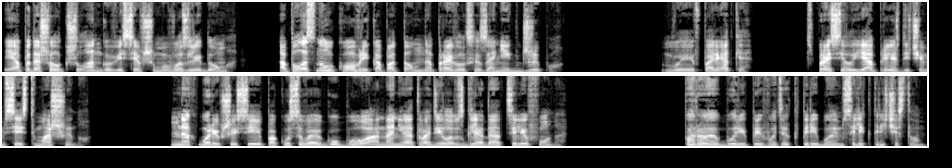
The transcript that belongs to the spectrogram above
Я подошел к шлангу, висевшему возле дома, ополоснул коврик, а потом направился за ней к джипу. Вы в порядке? спросил я, прежде чем сесть в машину. Нахмурившись и покусывая губу, она не отводила взгляда от телефона. Порой бури приводят к перебоям с электричеством,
